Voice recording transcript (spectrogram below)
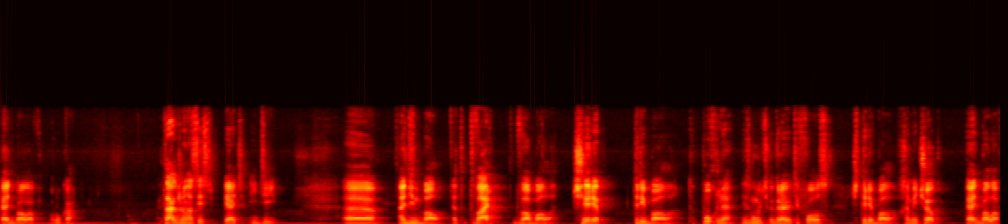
пять баллов рука. Также у нас есть пять идей. Э, Один балл это тварь, два балла череп, три балла это пухля из мультика Gravity Falls, 4 балла хомячок, 5 баллов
